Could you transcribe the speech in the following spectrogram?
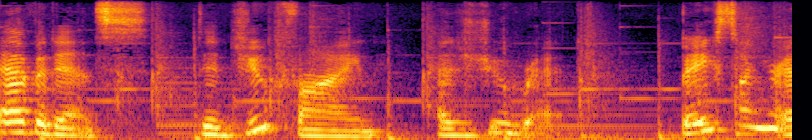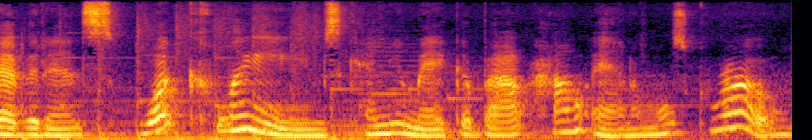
evidence did you find as you read? Based on your evidence, what claims can you make about how animals grow?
